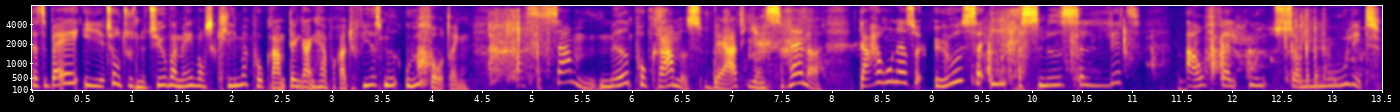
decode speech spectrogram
der tilbage i 2020 var med i vores klimaprogram, dengang her på Radio 4 med Udfordringen. Og sammen med programmets vært Jens Renner, der har hun altså øvet sig i at smide så lidt affald ud som muligt.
